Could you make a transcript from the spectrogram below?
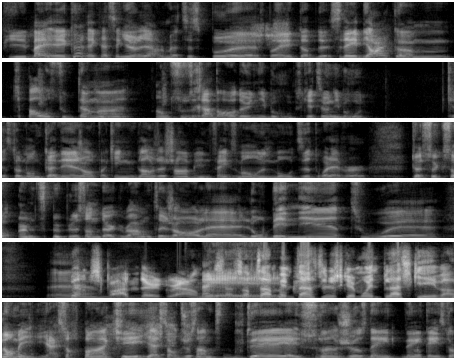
Puis, ben, elle est correct, la seigneuriale, mais tu sais, c'est pas, euh, c'est pas un top de. C'est des bières comme. qui passent tout le temps en, en dessous du radar d'un Hibou. Parce que, tu sais, un Hibou, que tout le monde connaît, genre fucking Blanche de Chambly, une fin du monde, une maudite, whatever. T'as ceux qui sont un petit peu plus underground, tu genre l'eau bénite ou. Euh, euh, c'est pas underground. ben, ça sort en même temps, c'est juste qu'il y a moins de place qui est vendue. Non, mais ils sortent pas en quille, ils sortent juste en petite bouteille, elle est souvent juste dans dans un taster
